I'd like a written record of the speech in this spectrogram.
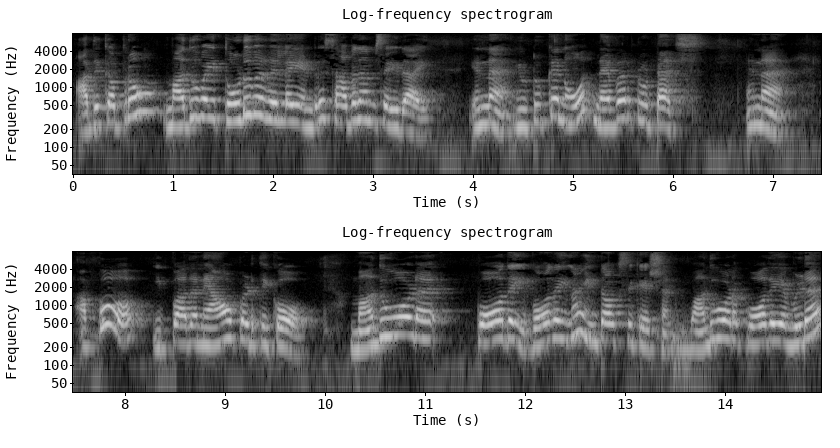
அதுக்கப்புறம் மதுவை தொடுவதில்லை என்று சபதம் செய்தாய். என்ன? You took an oath never to touch என்ன? அப்போது இப்போ அதை ஞாபகப்படுத்திக்கோ. மதுவோட போதை போதைனா இன்டாக்சிகேஷன் மதுவோட போதையை விட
